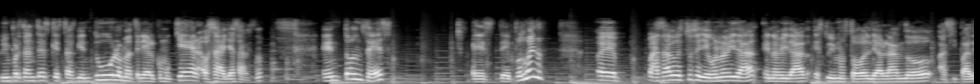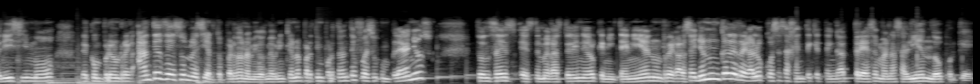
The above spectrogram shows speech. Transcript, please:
lo importante es que estás bien tú, lo material como quiera, o sea, ya sabes, ¿no? Entonces, este, pues bueno, eh, pasado esto se llegó Navidad. En Navidad estuvimos todo el día hablando, así padrísimo. Le compré un regalo. Antes de eso no es cierto, perdón amigos, me brinqué una parte importante, fue su cumpleaños. Entonces, este, me gasté dinero que ni tenía en un regalo. O sea, yo nunca le regalo cosas a gente que tenga tres semanas saliendo porque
